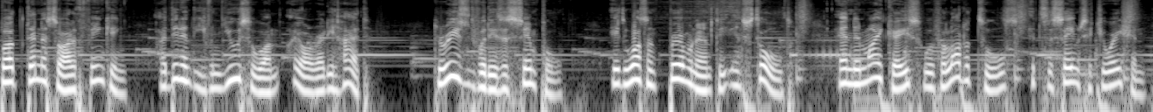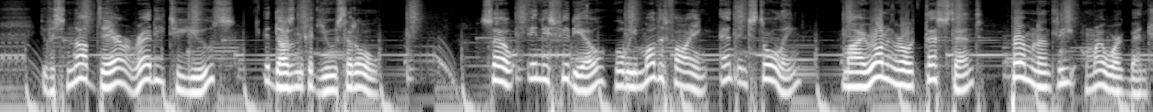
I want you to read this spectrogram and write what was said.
but then I started thinking, I didn't even use the one I already had. The reason for this is simple. It wasn't permanently installed. And in my case, with a lot of tools, it's the same situation. If it's not there ready to use, it doesn't get used at all. So in this video we'll be modifying and installing my rolling road test stand permanently on my workbench.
